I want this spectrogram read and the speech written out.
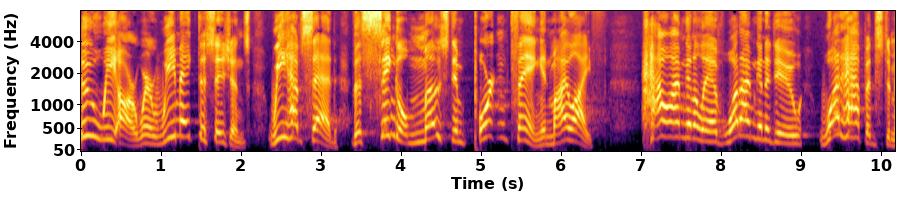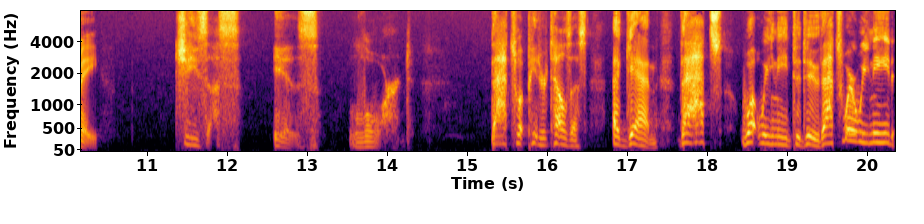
who we are, where we make decisions, we have said the single most important thing in my life, how I'm going to live, what I'm going to do, what happens to me, Jesus is Lord. That's what Peter tells us. Again, that's what we need to do. That's where we need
